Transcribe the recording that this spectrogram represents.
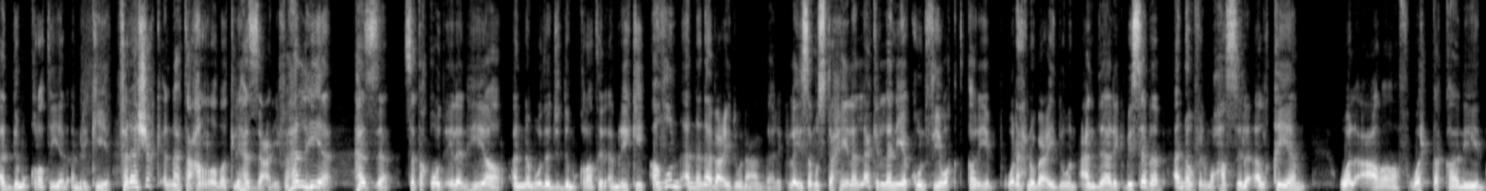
الديمقراطية الأمريكية. فلا شك أنها تعرضت لهزة عنيفة. هل هي هزة ستقود إلى انهيار النموذج الديمقراطي الأمريكي. أظن أننا بعيدون عن ذلك. ليس مستحيلا لكن لن يكون في وقت قريب ونحن بعيدون عن ذلك بسبب أنه في المحصلة القيم والأعراف والتقاليد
